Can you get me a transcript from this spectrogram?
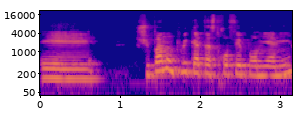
Et je suis pas non plus catastrophé pour Miami.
